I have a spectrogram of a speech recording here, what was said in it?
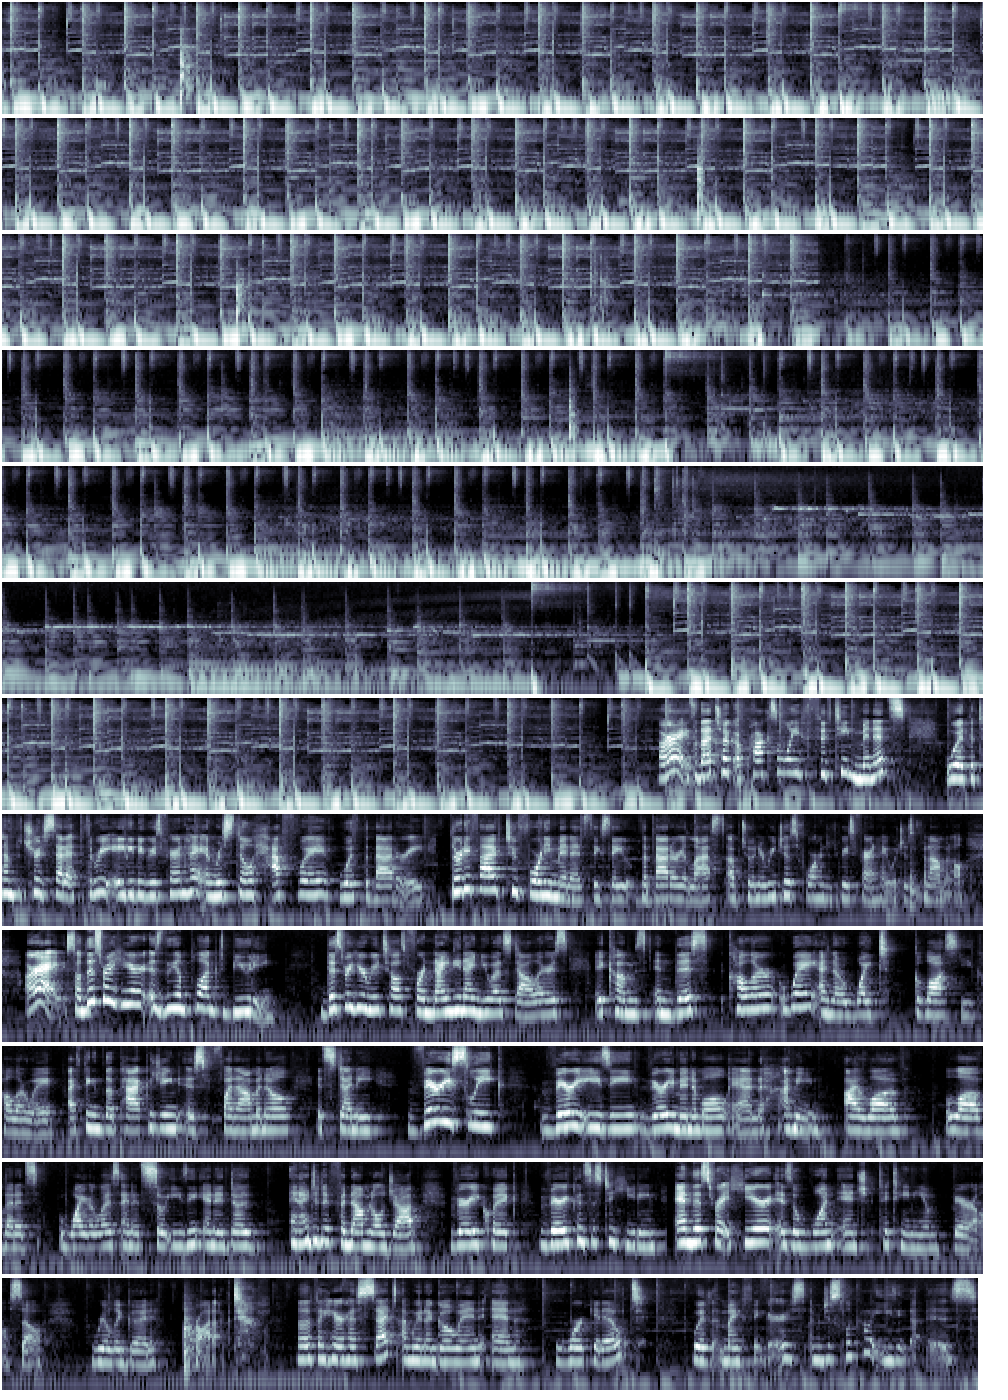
All right, so that took approximately 15 minutes with the temperature set at 380 degrees Fahrenheit and we're still halfway with the battery. 35 to 40 minutes, they say the battery lasts up to and it reaches 400 degrees Fahrenheit, which is phenomenal. All right, so this right here is the Unplugged Beauty. This right here retails for 99 US dollars. It comes in this colorway and a white glossy colorway. I think the packaging is phenomenal. It's stunning, very sleek, very easy, very minimal, and I mean, I love, love that it's wireless and it's so easy and it does and I did a phenomenal job. Very quick, very consistent heating. And this right here is a one inch titanium barrel. So really good product. Now that the hair has set, I'm gonna go in and work it out with my fingers. I mean, just look how easy that is.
